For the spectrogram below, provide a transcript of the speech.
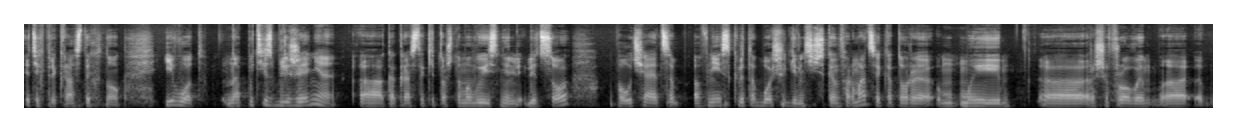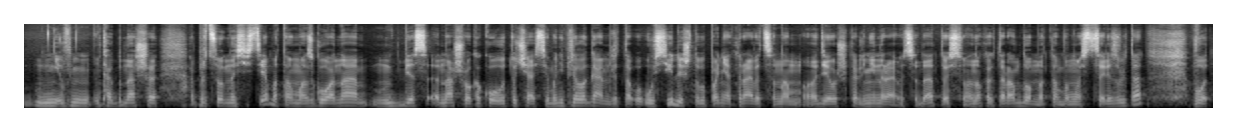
этих прекрасных ног. И вот на пути сближения э, как раз-таки то, что мы выяснили, лицо, получается, в ней скрыта больше генетической информации, которую мы э, расшифровываем, э, как бы наша операционная система там в мозгу, она без нашего какого-то участия, мы не прилагаем прилагаем для того усилий, чтобы понять, нравится нам э, девушка или не нравится, да, то есть оно как-то рандомно там выносится результат, вот,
